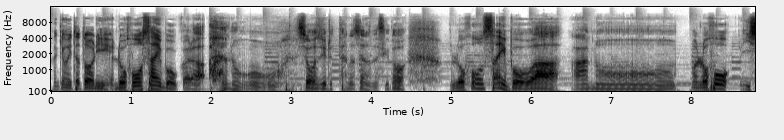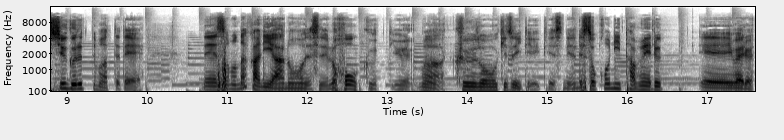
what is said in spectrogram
さっきも言った通り、露胞細胞から、あのー、生じるって話なんですけど、露胞細胞は、あのー、まあ、露胞、一周ぐるって回ってて、で、その中に、あのですね、露胞空っていう、まあ、空洞を築いていてですね、で、そこに溜めるえー、いわゆる、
